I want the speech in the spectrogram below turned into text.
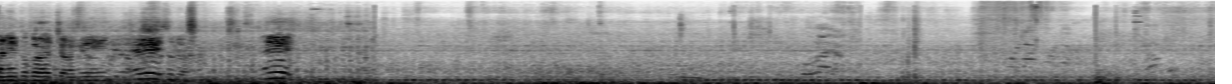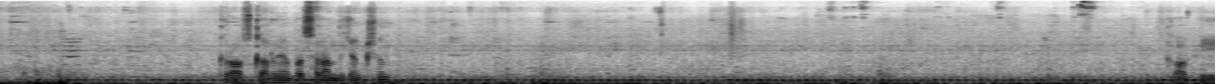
पनीर पकौड़ा चाउमीन ए सुनो ए ਕ੍ਰਾਸ ਕਰ ਰਹੇ ਹਾਂ ਬਸ ਸਰਹੰਦ ਜੰਕਸ਼ਨ ਕਾਫੀ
